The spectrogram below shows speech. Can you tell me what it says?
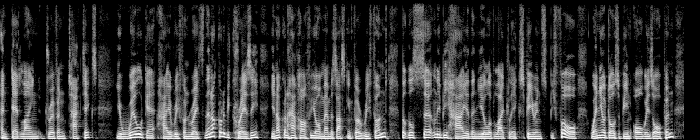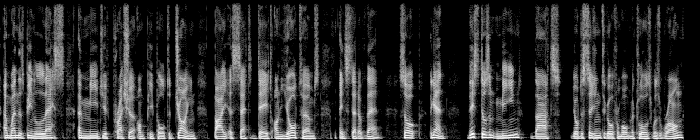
and deadline driven tactics. You will get higher refund rates. They're not going to be crazy. You're not going to have half of your members asking for a refund, but they'll certainly be higher than you'll have likely experienced before when your doors have been always open and when there's been less immediate pressure on people to join by a set date on your terms instead of then. So, again, this doesn't mean that your decision to go from open to close was wrong.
